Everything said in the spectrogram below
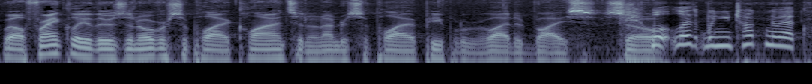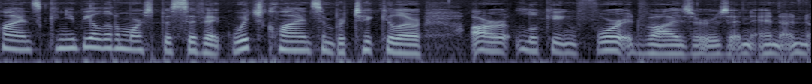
Well, frankly, there's an oversupply of clients and an undersupply of people to provide advice. So, well, let, when you're talking about clients, can you be a little more specific? Which clients in particular are looking for advisors and, and, and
